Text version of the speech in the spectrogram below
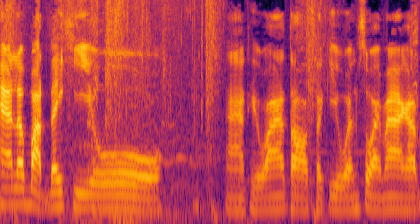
ฮะแล้วบัตรได้คิวอ่าถือว่าต่อสกิลกันสวยมากครับ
